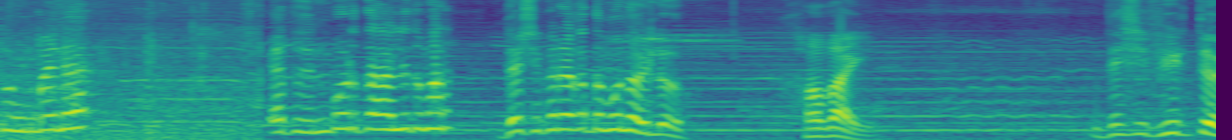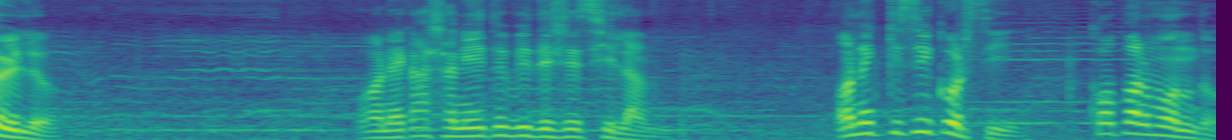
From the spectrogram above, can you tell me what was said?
তুমি ভাই না? এতদিন পরে তাহলে তোমার দেশে ফেরার কথা মনে হইল? হ ভাই দেশে ফিরতে হইল। অনেক আশা নিয়ে তো বিদেশে ছিলাম। অনেক কিছুই করছি কপাল মন্দ।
